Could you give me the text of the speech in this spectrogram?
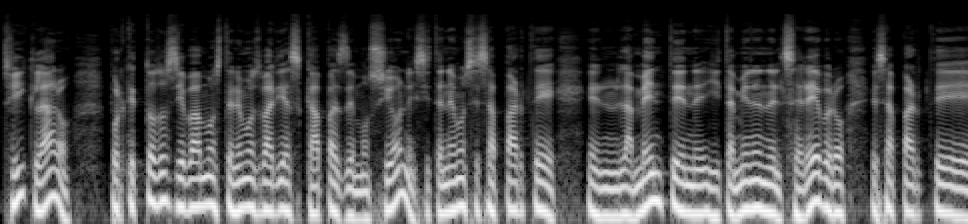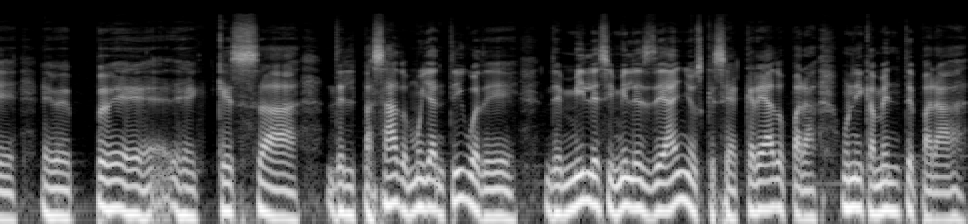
Sí, claro, porque todos llevamos, tenemos varias capas de emociones y tenemos esa parte en la mente y también en el cerebro, esa parte eh, eh, que es ah, del pasado, muy antiguo, de, miles y miles de años, que se ha creado para únicamente para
